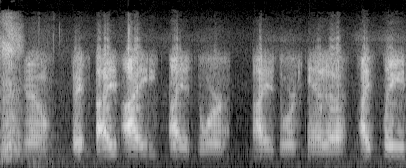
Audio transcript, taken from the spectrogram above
You know. I I I adore I adore Canada. I played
